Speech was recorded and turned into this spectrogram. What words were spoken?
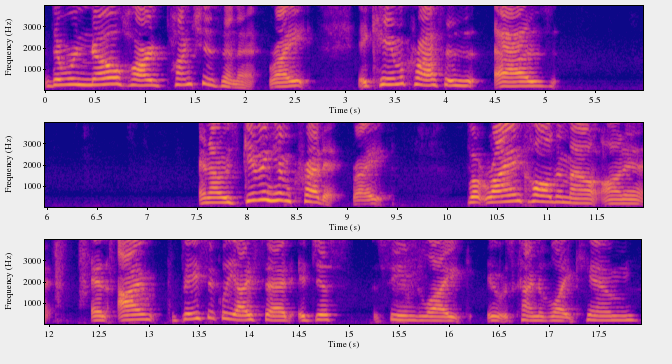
there were no hard punches in it, right? It came across as as and I was giving him credit, right? But Ryan called him out on it and I'm basically I said it just seemed like it was kind of like him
